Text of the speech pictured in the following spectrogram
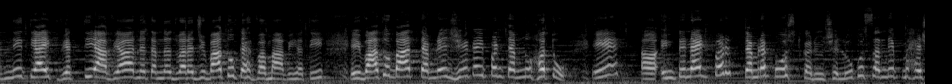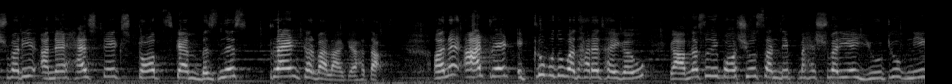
એમની ત્યાં એક વ્યક્તિ આવ્યા અને તેમના દ્વારા જે વાતો કહેવામાં આવી હતી, એ વાતો બાદ તેમણે જે કંઈ પણ તેમનું હતું એ ઇન્ટરનેટ પર તેમણે પોસ્ટ કર્યું છે. લોકો સંદીપ મહેશ્વરી અને hashtag stop scam business trend કરવા લાગ્યા હતા. અને આ ટ્રેન્ડ એટલું બધું વધારે થઈ ગયું કે આમના સુધી પહોંચ્યું સંદીપ મહેશ્વરીએ યુટ્યુબની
